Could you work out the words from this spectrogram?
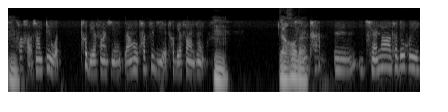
嗯，他好像对我特别放心，然后他自己也特别放纵，嗯，然后呢？他嗯，以前呢，他都会。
